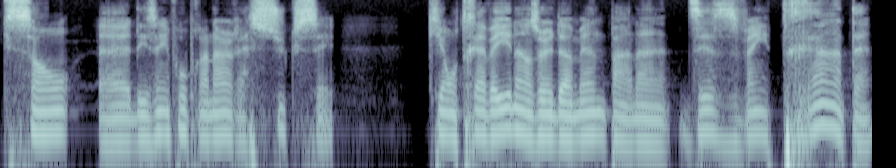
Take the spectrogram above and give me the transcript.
qui sont euh, des infopreneurs à succès, qui ont travaillé dans un domaine pendant 10, 20, 30 ans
